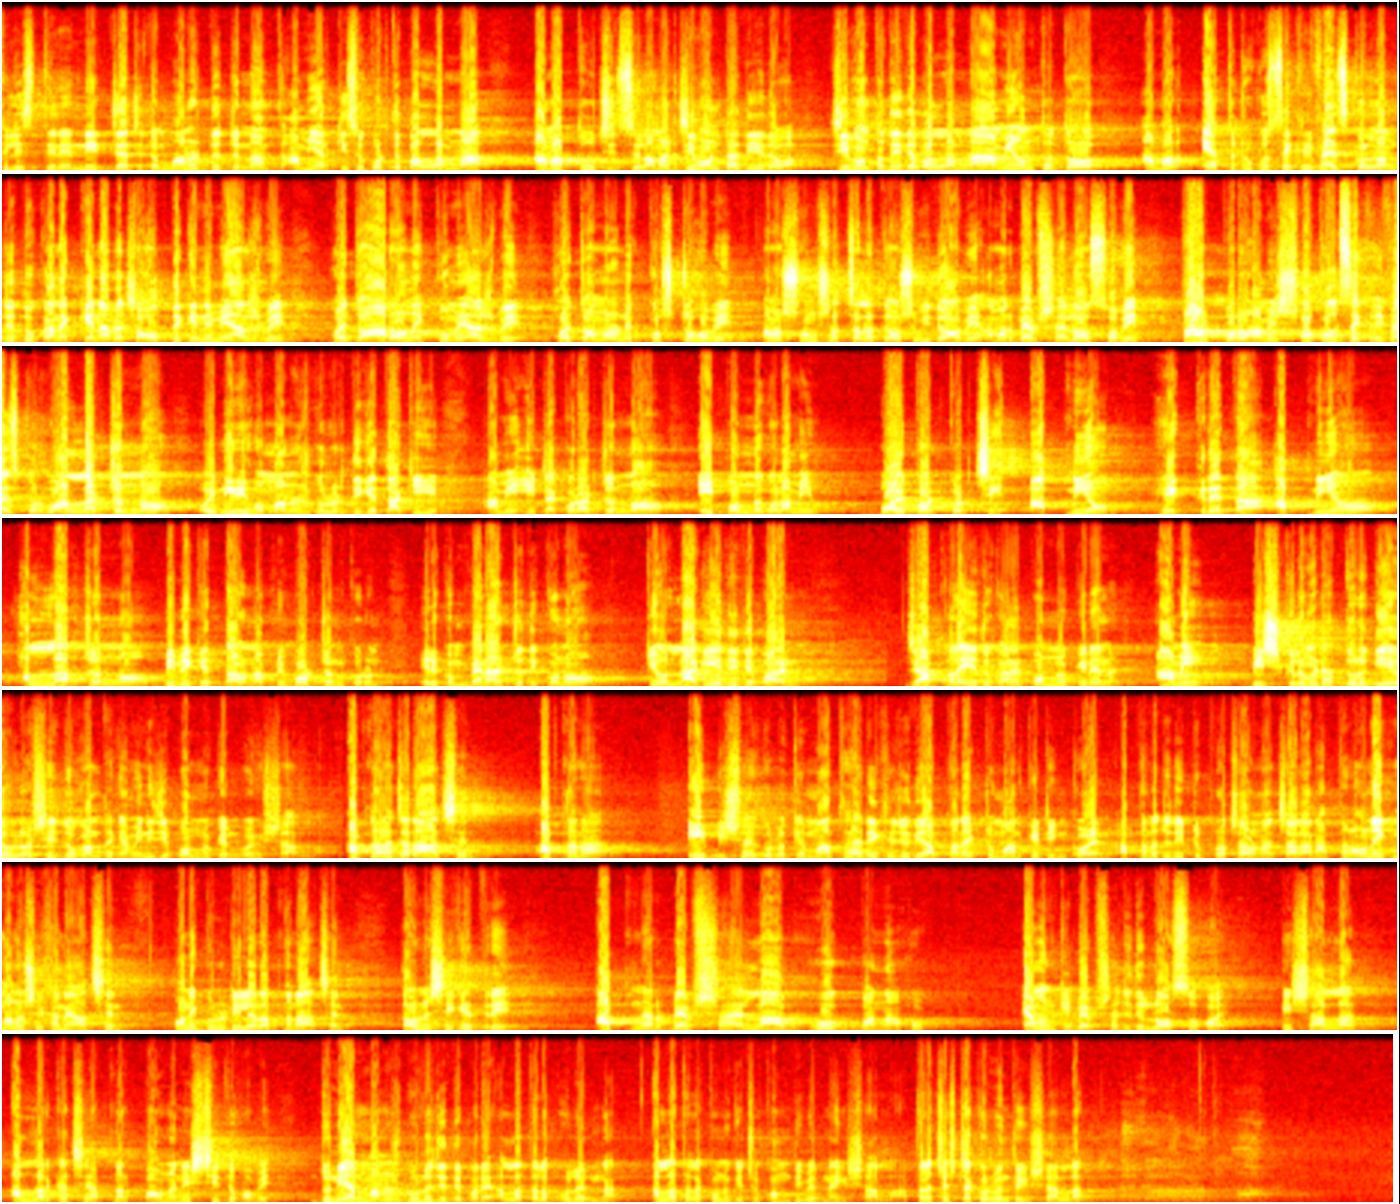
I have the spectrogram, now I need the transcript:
ফিলিস্তিনের নির্যাতিত মানুষদের জন্য আমি- আর কিছু করতে পারলাম না। আমার তো উচিত ছিল আমার জীবনটা দিয়ে দেওয়া। জীবন তো দিতে পারলাম না, আমি অন্তত আমার এতটুকু স্যাক্রিফাইস করলাম যে দোকানে কেনা বেচা অর্ধেকে নেমে আসবে, হয়তো আরও অনেক কমে আসবে, হয়তো আমার অনেক কষ্ট হবে, আমার সংসার চালাতে অসুবিধা হবে, আমার ব্যবসায় লস হবে। তারপরও আমি সকল স্যাক্রিফাইস করব আল্লাহর জন্য ওই নিরীহ মানুষগুলোর দিকে তাকিয়ে। আমি এটা করার জন্য এই পণ্যগুলো আমি বয়কট করছি। আপনিও হে ক্রেতা, আপনিও আল্লাহর জন্য বিবেকের তারণ আপনি বর্জন করুন। এরকম ব্যানার যদি কোনো কেউ লাগিয়ে দিতে পারেন, যে আপনারা এই দোকানের পণ্য কিনেন, আমি বিশ কিলোমিটার দূরে গিয়ে হলো সেই দোকান থেকে আমি নিজে পণ্য কিনবো ইনশাআল্লাহ। আপনারা যারা আছেন, আপনারা এই বিষয়গুলোকে মাথায় রেখে যদি আপনারা একটু মার্কেটিং করেন, আপনারা যদি একটু প্রচারণা চালান, আপনারা অনেক মানুষ এখানে আছেন, অনেকগুলো ডিলার আপনারা আছেন, তাহলে সেক্ষেত্রে আপনার ব্যবসায় লাভ হোক বা না হোক, এমনকি ব্যবসা যদি লসও হয়, ইনশাআল্লাহ আল্লাহর কাছে আপনার পাওনা নিশ্চিত হবে। দুনিয়ার মানুষ ভুলে যেতে পারে, আল্লাহ তালা ভুলেন না। আল্লাহ তালা কোনো কিছু কম দিবেন না ইনশাআল্লাহ। আপনারা চেষ্টা করবেন তো ইনশাআল্লাহ।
